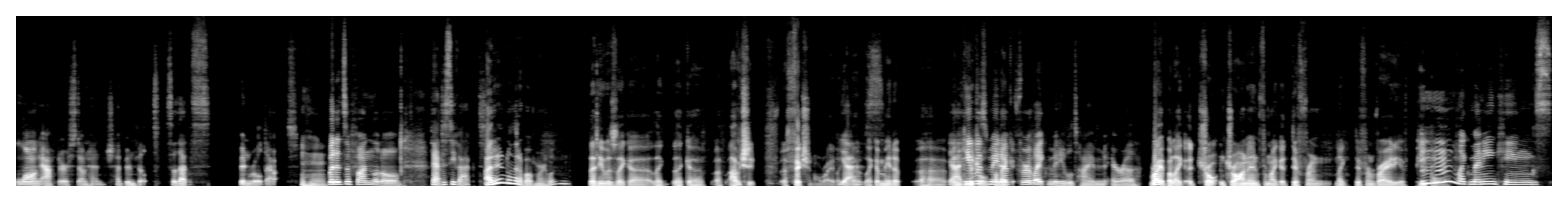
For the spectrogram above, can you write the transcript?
long after Stonehenge had been built. So that's been ruled out. Mhm. But it's a fun little fantasy fact. i didn't know that about merlin that he was like a like like a, actually a obviously a fictional right like a, like a made up uh yeah, he was made like, up for like medieval time era. right but like a draw, drawn in from like a different like different variety of people Mhm, Like many kings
